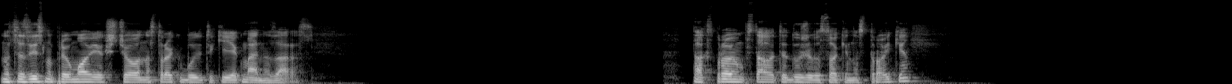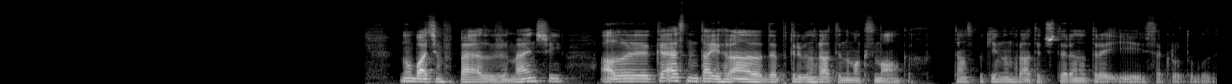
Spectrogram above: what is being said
Ну, це, звісно, при умові, якщо настройки будуть такі, як в мене зараз. Так, спробуємо поставити дуже високі настройки. Ну, бачимо, FPS вже менший. Але CS не та ігра, де потрібно грати на максималках. Там спокійно грати 4 на 3 і все круто буде.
